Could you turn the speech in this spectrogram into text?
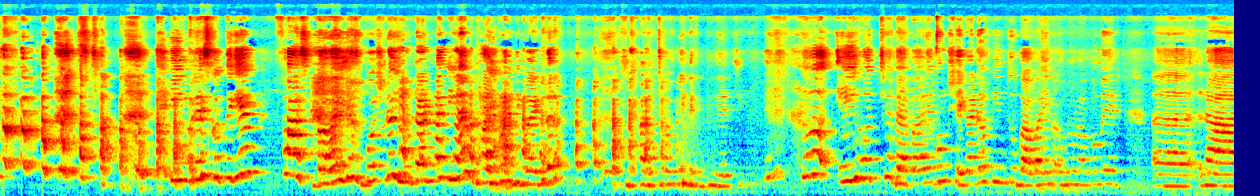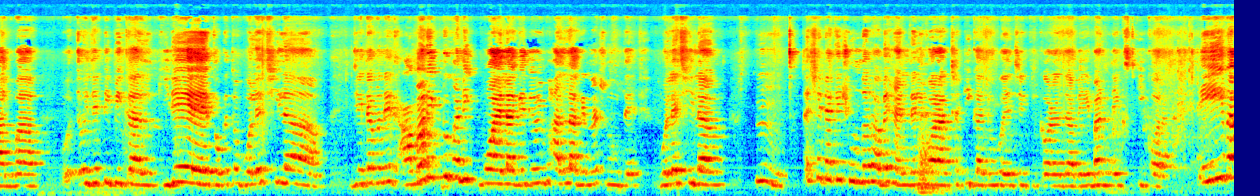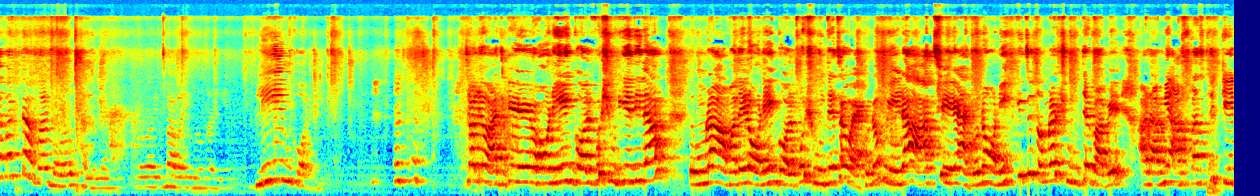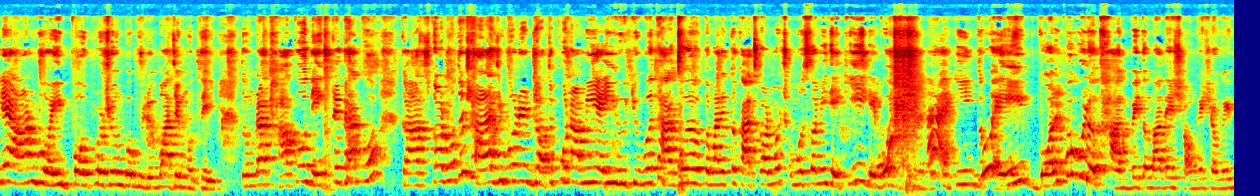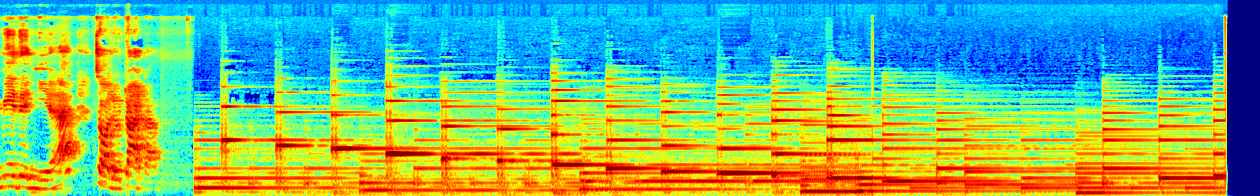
ইমপ্রেস করতে গিয়ে ফার্স্ট বাবাই জাস্ট বসল ইউটার্নটা নিলাম, ভাই করে ডিভাইডার গাড়িটা মেরে দিয়েছি। তো এই হচ্ছে ব্যাপার এবং সেখানেও কিন্তু বাবাই কোনো রকমের রাগ বা ওই- যে টিপিক্যাল কিরে, তোকে তো বলেছিলাম যেটা মানে আমার একটুখানি ভয় লাগে যে ওই ভালো লাগে না শুনতে। বলেছিলাম, হুম সেটাকে সুন্দরভাবে হ্যান্ডেল করা আচ্ছা ঠিক আছে, হয়েছে, কি করা যাবে, এবার নেক্সট কি করা? এই ব্যাপারটা আমার বড় ভালো লাগে বাবাই বাবাই ব্লেম করে চলো, আজকে অনেক গল্প শুনিয়ে দিলাম। তোমরা আমাদের অনেক গল্প শুনতে চাও। এখনও মেয়েরা আছে, এখনও অনেক কিছু তোমরা শুনতে পাবে। আর আমি আস্তে আস্তে টেনে আনব এই প্রসঙ্গগুলো মাঝে মধ্যেই। তোমরা থাকো, দেখতে থাকো। কাজকর্ম তো সারা জীবনের যতক্ষণ আমি এই ইউটিউবে থাকব, তোমাদের তো কাজকর্ম সমস্ত আমি দেখিয়েই দেবো। হ্যাঁ কিন্তু এই গল্পগুলো থাকবে তোমাদের সঙ্গে সঙ্গে, মেয়েদের নিয়ে। হ্যাঁ চলো, টাটা।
